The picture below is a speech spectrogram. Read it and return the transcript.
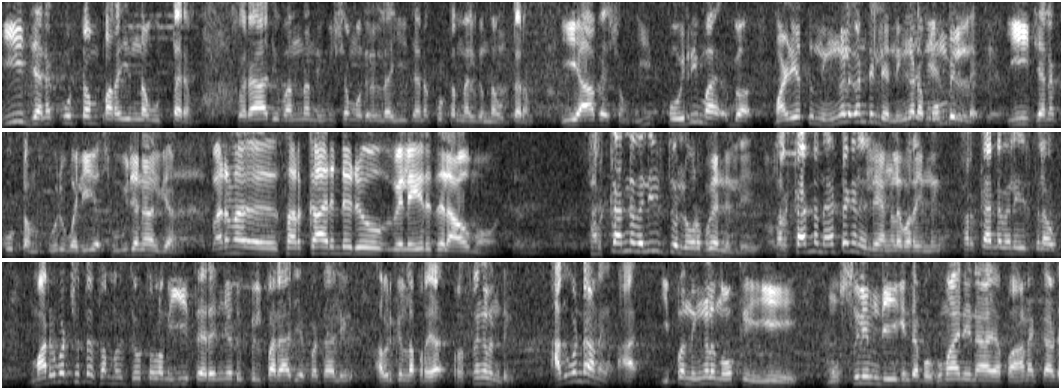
ഈ ജനക്കൂട്ടം പറയുന്ന ഉത്തരം സ്വരാജ് വന്ന നിമിഷം മുതലുള്ള ഈ ജനക്കൂട്ടം നൽകുന്ന ഉത്തരം ഈ ആവേശം ഈ പൊരി മഴയത്ത് നിങ്ങൾ കണ്ടില്ലേ? നിങ്ങളുടെ മുമ്പിലെ ഈ ജനക്കൂട്ടം ഒരു വലിയ സൂചന നൽകുകയാണ്. ഭരണ സർക്കാരിന്റെ ഒരു വിലയിരുത്തലാവുമോ? സർക്കാരിന്റെ വിലയിരുത്തുമല്ലോ ഉറപ്പ് തന്നെയല്ലേ സർക്കാരിന്റെ നേട്ടങ്ങളല്ലേ ഞങ്ങൾ പറയുന്നത്? സർക്കാരിന്റെ വിലയിരുത്തലാവും. മറുപക്ഷത്തെ സംബന്ധിച്ചിടത്തോളം ഈ തെരഞ്ഞെടുപ്പിൽ പരാജയപ്പെട്ടാൽ അവർക്കുള്ള പ്രശ്നങ്ങളുണ്ട്. അതുകൊണ്ടാണ് ഇപ്പം നിങ്ങൾ നോക്ക് ഈ മുസ്ലിം ലീഗിന്റെ ബഹുമാനിനായ പാണക്കാട്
